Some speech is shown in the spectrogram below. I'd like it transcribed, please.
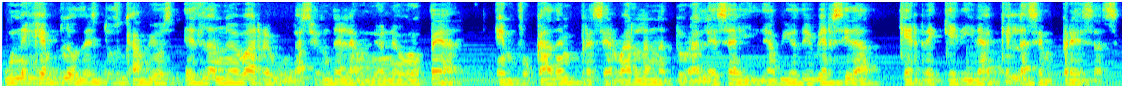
Un ejemplo de estos cambios es la nueva regulación de la Unión Europea, enfocada en preservar la naturaleza y la biodiversidad, que requerirá que las empresas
